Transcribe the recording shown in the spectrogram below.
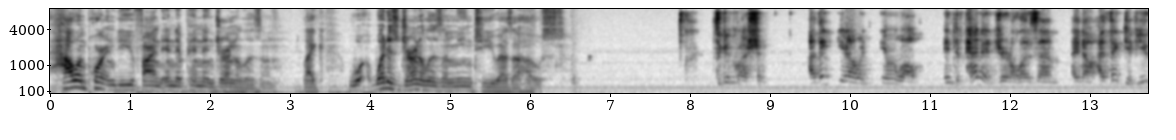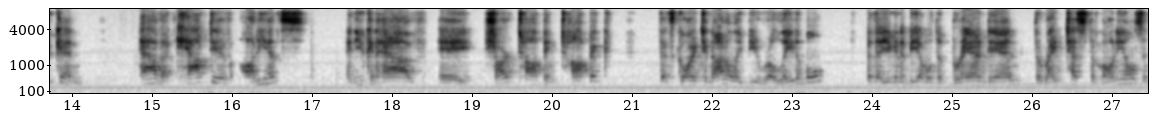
how important do you find independent journalism? Like, wh- what does journalism mean to you as a host? It's a good question. I think you know, you know, well, You um, know, I think if you can have a captive audience and you can have a chart-topping topic that's going to not only be relatable, but that you're going to be able to brand in the right testimonials and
